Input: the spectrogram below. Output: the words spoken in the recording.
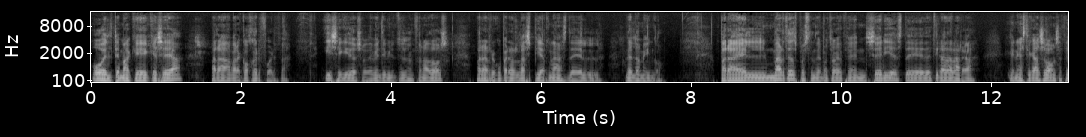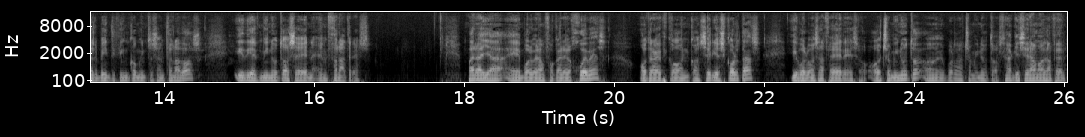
o el tema que, sea para, coger fuerza. Y seguido eso de 20 minutos en zona 2 para recuperar las piernas del, del domingo. Para el martes pues tendremos otra vez en series de, tirada larga. En este caso vamos a hacer 25 minutos en zona 2 y 10 minutos en, en zona 3. Para ya eh, volver a enfocar el jueves otra vez con, series cortas y volvemos a hacer eso, 8 minutos, oh, perdón, 8 minutos. Aquí quisiéramos hacer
